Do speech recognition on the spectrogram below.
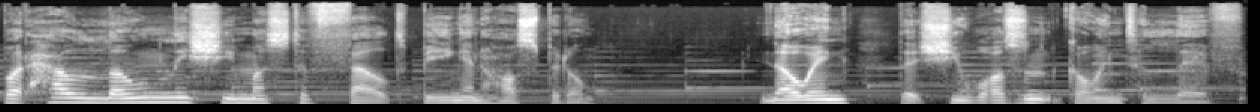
but how lonely she must have felt being in hospital, knowing that she wasn't going to live.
